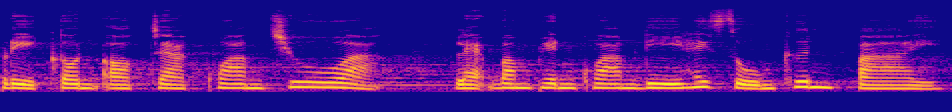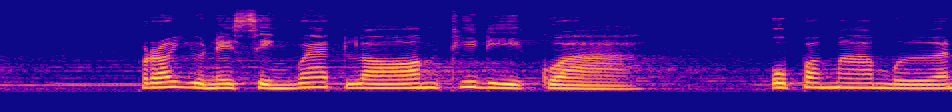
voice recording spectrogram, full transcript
ปลีกตนออกจากความชั่ว และบำเพ็ญความดีให้สูงขึ้นไป เพราะอยู่ในสิ่งแวดล้อมที่ดีกว่า อุปมาเหมือน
